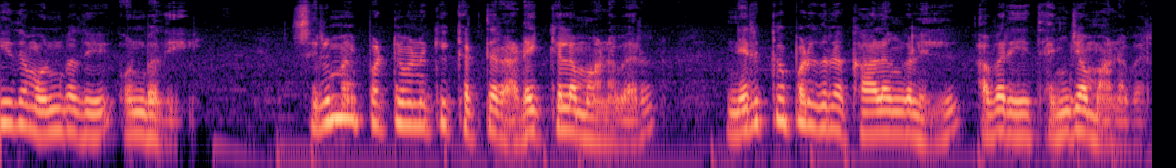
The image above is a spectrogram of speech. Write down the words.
கீதம் ஒன்பது ஒன்பது. சிறுமைப்பட்டவனுக்கு கர்த்தர் அடைக்கலமானவர் நெருக்கப்படுகிற காலங்களில் அவரே தஞ்சமானவர்.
